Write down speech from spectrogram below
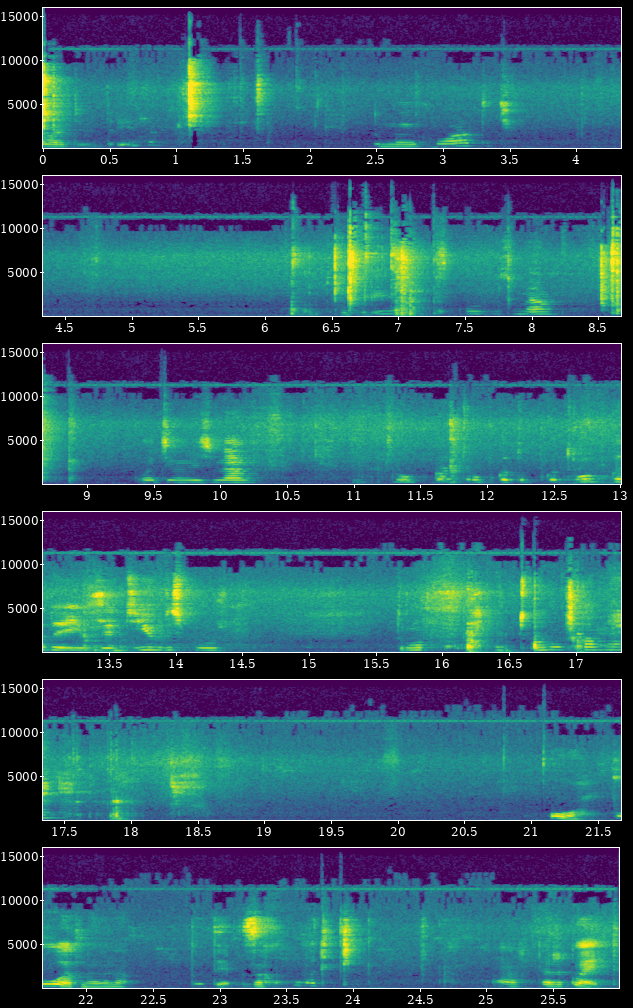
Давайте відріжемо. Думаю, хватить. Таку візьмемо. Потім візьмемо трубка, трубка, трубка, трубка, де її вже дів десь. Трубка, трубочка в мене. О, плотно вона тут заходить. О, даже клеїти.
